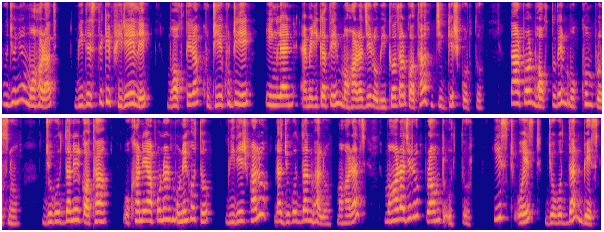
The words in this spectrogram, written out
পূজনীয় মহারাজ বিদেশ থেকে ফিরে এলে ভক্তেরা খুঁটিয়ে খুঁটিয়ে ইংল্যান্ড, আমেরিকাতে মহারাজের অভিজ্ঞতার কথা জিজ্ঞেস করত। তারপর ভক্তদের মোক্ষম প্রশ্ন যোগদানের কথা ওখানে আপনার মনে হতো বিদেশ ভালো না যোগদান ভালো? মহারাজ, মহারাজেরও প্রম্পট উত্তর ইস্ট ওয়েস্ট যোগদান বেস্ট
